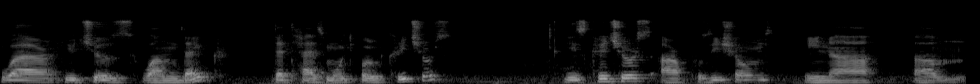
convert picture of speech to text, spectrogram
where you choose one deck that has multiple creatures. These creatures are positioned in a um,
